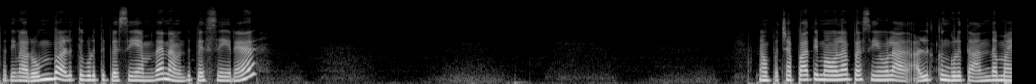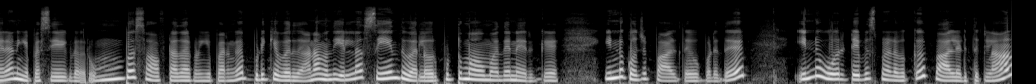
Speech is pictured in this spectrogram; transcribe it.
பார்த்திங்கன்னா ரொம்ப அழுத்து கொடுத்து பிசையாமல் தான் நான் வந்து பிசைகிறேன் நம்ம இப்போ சப்பாத்தி மாவுலாம் பிசையவில் அழுத்தம் கொடுத்து அந்த மாதிரிலாம் நீங்கள் பிசையவே கூடாது. ரொம்ப சாஃப்டாக தான் இருக்கும். நீங்கள் பாருங்கள் பிடிக்க வருது. ஆனால் வந்து எல்லாம் சேர்ந்து வரல. ஒரு புட்டு மாவு மாதிரி தானே இருக்குது இன்னும் கொஞ்சம் பால் தேவைப்படுது. இன்னும் ஒரு டேபிள் ஸ்பூன் அளவுக்கு பால் எடுத்துக்கலாம்.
